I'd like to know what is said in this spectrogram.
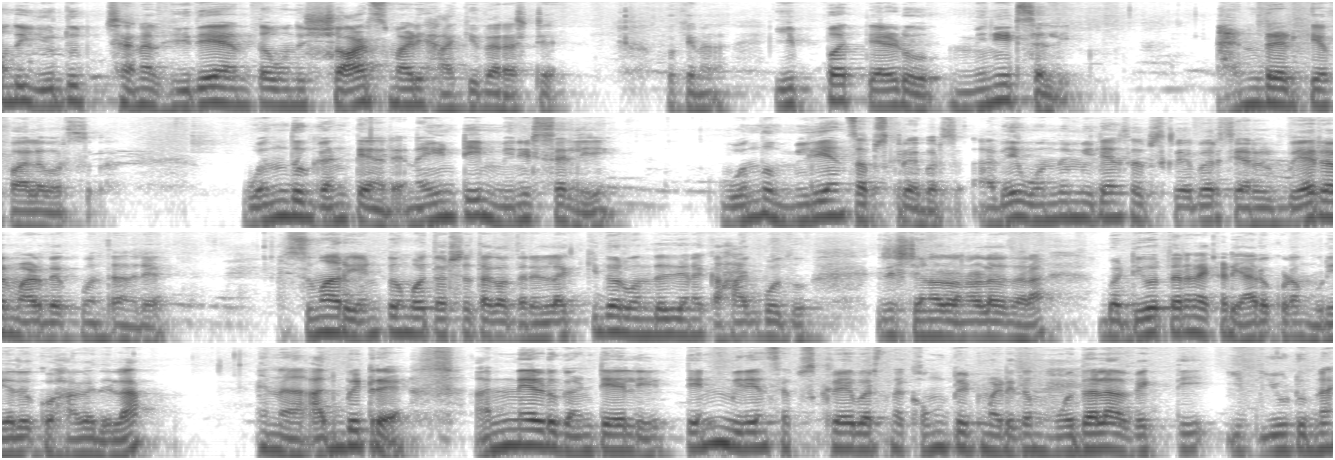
ಒಂದು ಯೂಟ್ಯೂಬ್ ಚಾನಲ್ ಇದೆ ಅಂತ ಒಂದು ಶಾರ್ಟ್ಸ್ ಮಾಡಿ ಹಾಕಿದ್ದಾರೆ ಅಷ್ಟೇ. ಓಕೆನಾ ಇಪ್ಪತ್ತೆರಡು ಮಿನಿಟ್ಸಲ್ಲಿ ಹಂಡ್ರೆಡ್ ಕೆ ಫಾಲೋವರ್ಸು ಒಂದು ಗಂಟೆ ಅಂದರೆ ನೈಂಟೀನ್ ಮಿನಿಟ್ಸಲ್ಲಿ ಒಂದು ಮಿಲಿಯನ್ ಸಬ್ಸ್ಕ್ರೈಬರ್ಸ್ ಅದೇ ಒಂದು ಮಿಲಿಯನ್ ಸಬ್ಸ್ಕ್ರೈಬರ್ಸ್ ಯಾರು ಬೇರೆಯವ್ರು ಮಾಡಬೇಕು ಅಂತಂದರೆ ಸುಮಾರು ಎಂಟು ಒಂಬತ್ತು ವರ್ಷ ತಗೋತಾರೆ. ಲಕ್ಕಿದವ್ರು ಒಂದೇ ದಿನಕ್ಕೆ ಆಗ್ಬೋದು ಕ್ರಿಸ್ಟಿಯಾನೋ ರೊನಾಲ್ಡೋ ಥರ. ಬಟ್ ಇವ್ರ ಥರ ರೆಕಾರ್ಡ್ ಯಾರು ಕೂಡ ಮುರಿಯೋದಕ್ಕೂ ಆಗೋದಿಲ್ಲ. ಇನ್ನು ಅದು ಬಿಟ್ಟರೆ ಹನ್ನೆರಡು ಗಂಟೆಯಲ್ಲಿ ಟೆನ್ ಮಿಲಿಯನ್ ಸಬ್ಸ್ಕ್ರೈಬರ್ಸ್ನ ಕಂಪ್ಲೀಟ್ ಮಾಡಿದ ಮೊದಲ ವ್ಯಕ್ತಿ ಯೂಟ್ಯೂಬ್ನ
